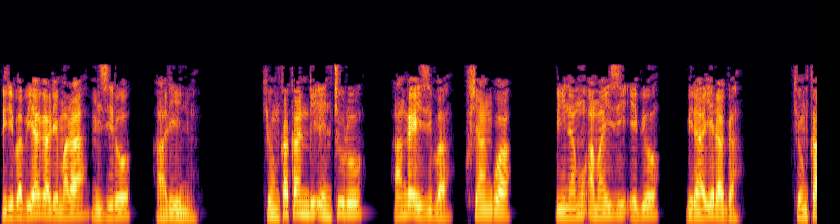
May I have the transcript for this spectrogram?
Biri babiyagale mara miziro alinywe kyonka kandi enchuro anga eziba kushangwa binamu amaizi ebyo birayeraga. Kyonka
